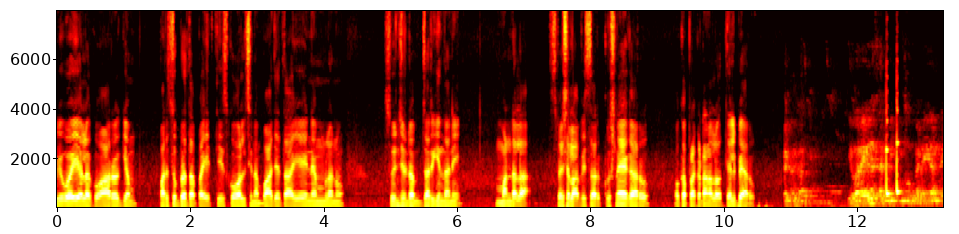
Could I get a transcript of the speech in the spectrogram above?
వివోఏలకు ఆరోగ్యం పరిశుభ్రతపై తీసుకోవాల్సిన బాధ్యత ఏఎన్ఎంలను సూచించడం జరిగిందని మండల స్పెషల్ ఆఫీసర్ కృష్ణయ్య గారు ఒక ప్రకటనలో తెలిపారు. ఎవరైనా సరే మీకు ఇంకొకటి అంటే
